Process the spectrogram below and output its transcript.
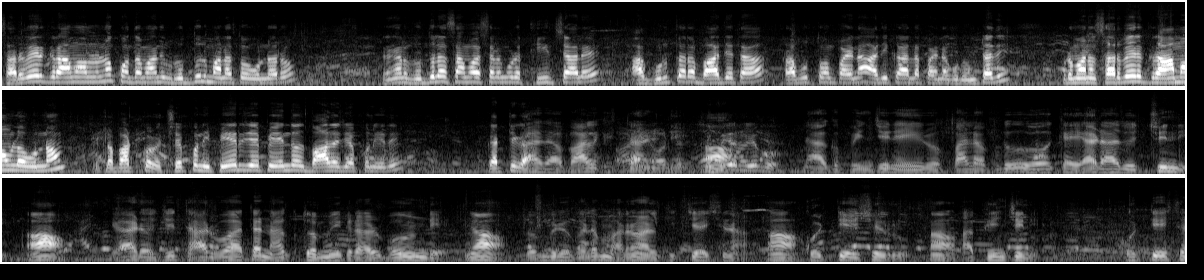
సర్వేర్ గ్రామంలోనూ కొంతమంది వృద్ధులు మనతో ఉన్నారు. ఎందుకంటే వృద్ధుల సమస్యలను కూడా తీర్చాలి. ఆ గురుతర బాధ్యత ప్రభుత్వం పైన అధికారుల పైన కూడా ఉంటుంది. ఇప్పుడు మనం సర్వేర్ గ్రామంలో ఉన్నాం. ఇట్లా పట్టుకో చెప్పు నీ పేరు చెప్పి ఏందో బాధ చెప్పు నీది. గట్టిగా. బాలకృష్ణ నాకు పింఛన్ వెయ్యి రూపాయలు అప్పుడు ఒక ఏడాది వచ్చింది. ఆ, ఏడాది వచ్చి తర్వాత నాకు తొమ్మిది ఉండే. ఆ, తొమ్మిది ఎకరాలు మరణాలకి ఇచ్చేసిన. కొట్టేసారు ఆ. ఆ పింఛని. కొట్టేస్తే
